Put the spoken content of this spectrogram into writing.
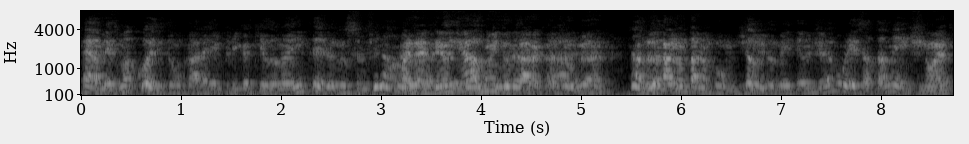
é a mesma coisa, então o cara replica aquilo no ano inteiro. No surf não, né? Mas aí tem o dia ruim do cara que tá jogando. Não, o cara não tá no bom dia. Não, também tem um dia ruim, exatamente. Não é,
